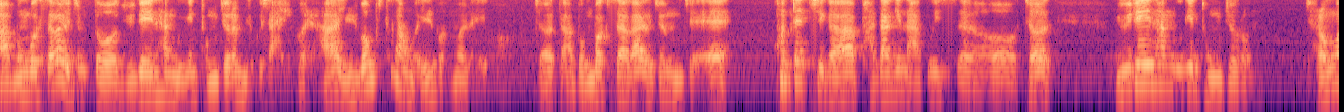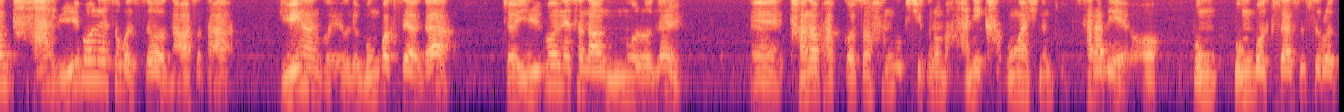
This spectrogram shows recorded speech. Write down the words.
아, 몽 박사가 요즘 또 유대인 한국인 밀고 있어. 아, 이거야. 일본부터 나온 거야, 일본. 원래 이거. 저, 나, 몽 박사가 요즘 이제 콘텐츠가 바닥이 나고 있어요. 저, 유대인 한국인 동조론. 저런 건 다 일본에서 벌써 나와서 다 유행한 거예요. 그리고 몽 박사가 저 일본에서 나온 음모론을 예, 단어 바꿔서 한국식으로 많이 가공하시는 분- 사람이에요. 몽, 몽 박사 스스로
